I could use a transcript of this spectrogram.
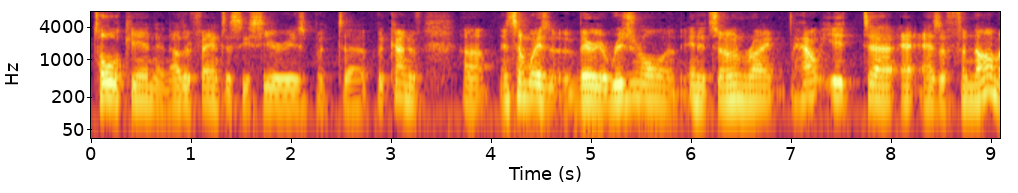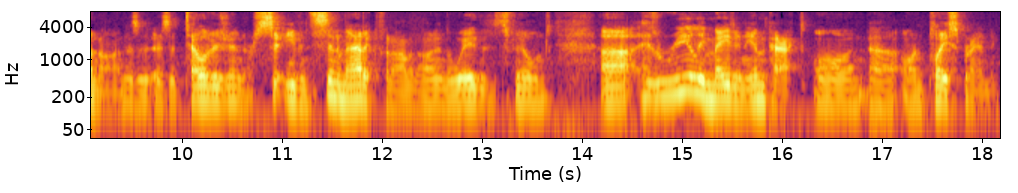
Tolkien and other fantasy series, but uh, but kind of uh, in some ways very original in its own right. How it as a phenomenon, as a, as a television or even cinematic phenomenon in the way that it's filmed uh, has really made an impact on uh, on place branding.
